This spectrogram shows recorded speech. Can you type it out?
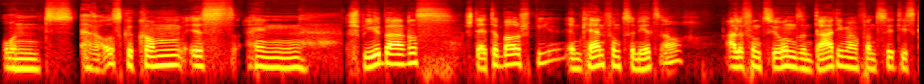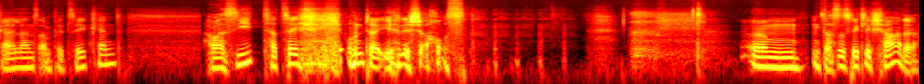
Und herausgekommen ist ein spielbares Städtebauspiel. Im Kern funktioniert es auch. Alle Funktionen sind da, die man von City Skylines am PC kennt. Aber es sieht tatsächlich unterirdisch aus. Ähm, das ist wirklich schade,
